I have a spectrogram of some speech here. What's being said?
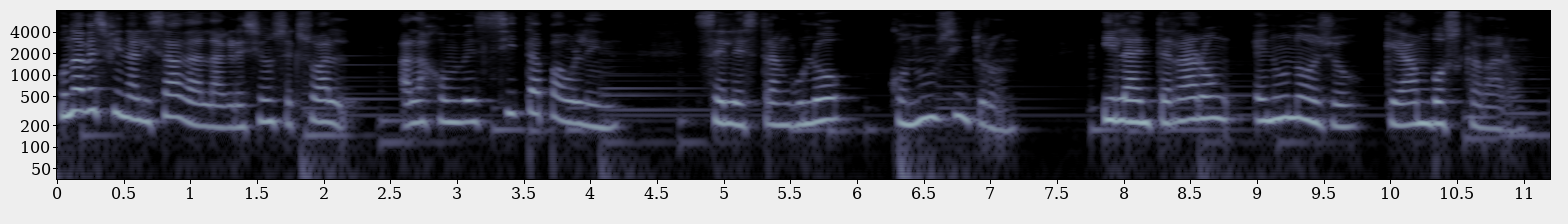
Una vez finalizada la agresión sexual a la jovencita Pauline, se le estranguló con un cinturón y la enterraron en un hoyo que ambos cavaron.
